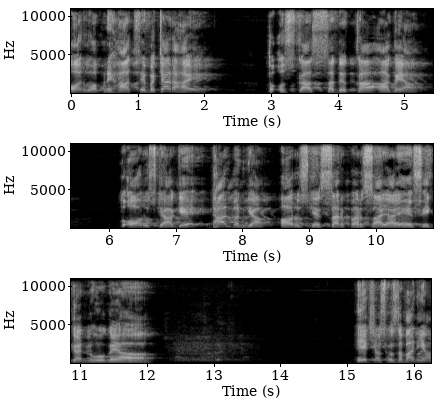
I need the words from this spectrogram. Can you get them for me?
और वो अपने हाथ से बचा रहा है तो उसका सदका आ गया तो और उसके आगे ढाल बन गया और उसके सर पर साया फिगन हो गया। एक शख्स को जबानिया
